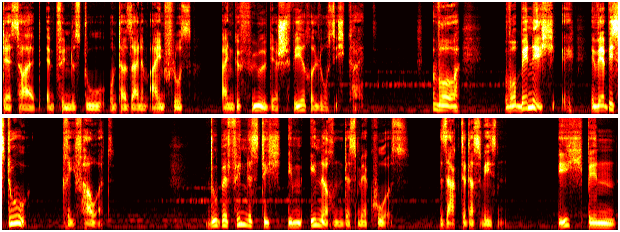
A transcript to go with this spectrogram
Deshalb empfindest du unter seinem Einfluss ein Gefühl der Schwerelosigkeit. Wo, wo bin ich? Wer bist du? Rief Howard. Du befindest dich im Inneren des Merkurs sagte das Wesen. Ich bin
